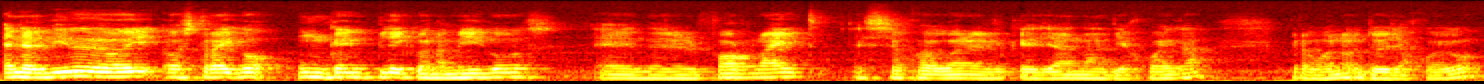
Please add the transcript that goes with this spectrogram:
En el vídeo de hoy os traigo un gameplay con amigos en el Fortnite, ese juego en el que ya nadie juega, pero bueno, yo ya juego.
